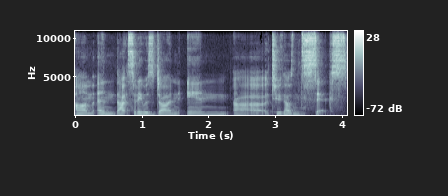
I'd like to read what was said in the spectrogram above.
Um, and that study was done in uh, 2006.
